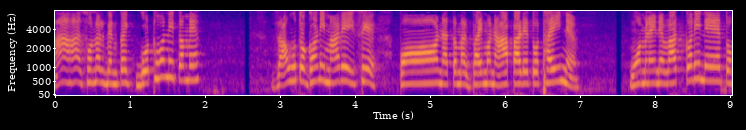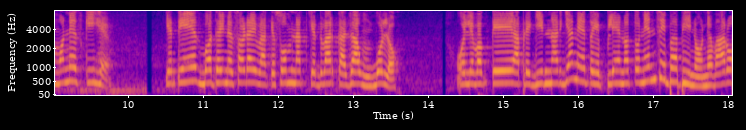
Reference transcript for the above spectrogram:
હા હા, સોનલબેન, કંઈક ગોઠવો ને તમે. જાવું તો ઘણી મારે છે, પણ આ તમાર ભાઈ મને આ પાડે તો થાય ને. હું હમણાં એને વાત કરીને તો મને જ કહે કે તે જ બધાઈને સડાવ્યા કે સોમનાથ કે દ્વારકા જાવું બોલો. ઓલે વખતે આપણે ગિરનાર ગયા ને તો એ પ્લેન હતો નેન્સી ભાભીનો, ને વારો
